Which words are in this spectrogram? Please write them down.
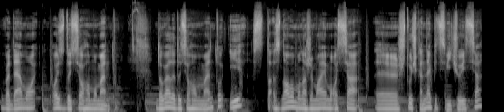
ведемо ось до цього моменту. Довели до цього моменту і знову ми нажимаємо ось ця е, штучка не підсвічується.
